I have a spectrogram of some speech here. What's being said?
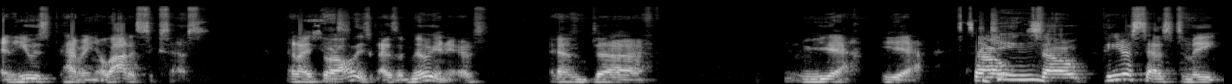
and he was having a lot of success. And I saw all these guys are millionaires. And uh, yeah, yeah. So, so Peter says to me,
